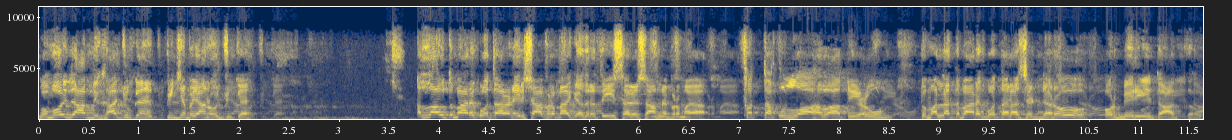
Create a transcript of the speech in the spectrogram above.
وہ موجودہ آپ دکھا چکے ہیں، پیچھے بیان ہو چکا ہے۔ اللہ تبارک و تعالیٰ نے ارشا فرمایا کہ حضرت عیسیٰ علیہ السلام نے فرمایا فتق اللہ واطعون تم اللہ تبارک و تعالیٰ سے ڈرو اور میری اطاعت کرو۔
